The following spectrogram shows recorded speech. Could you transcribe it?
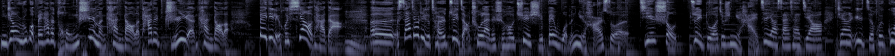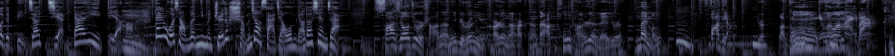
你知道，如果被她的同事们看到了，她的职员看到了，背地里会笑她的。嗯，呃，撒娇这个词儿最早出来的时候，确实被我们女孩所接受最多，就是女孩子要撒撒娇，这样日子会过得比较简单一点哈。但是我想问，你们觉得什么叫撒娇？我们聊到现在。撒娇就是啥呢？你比如说女孩对男孩，可能大家通常认为就是卖萌，嗯，发嗲，就是老公，你给我买吧。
